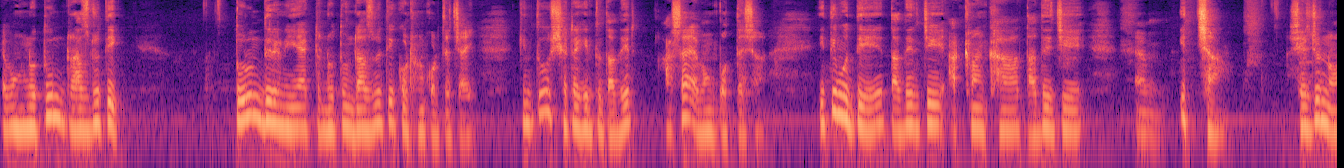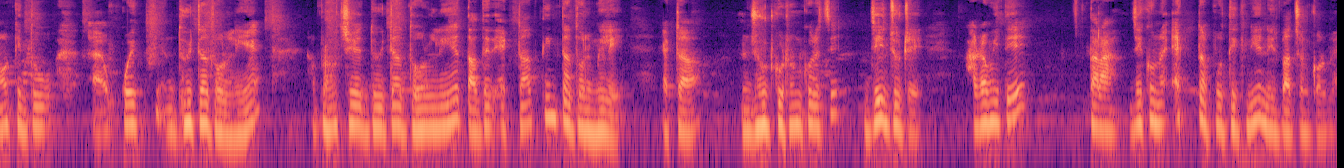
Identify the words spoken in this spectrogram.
এবং নতুন রাজনৈতিক তরুণদের নিয়ে একটা নতুন রাজনীতি গঠন করতে চায়। কিন্তু সেটা কিন্তু তাদের আশা এবং প্রত্যাশা। ইতিমধ্যে তাদের যে আকাঙ্ক্ষা, তাদের যে ইচ্ছা, সেজন্য কিন্তু কয়েক, দুইটা দল নিয়ে, আপনার হচ্ছে দুইটা দল নিয়ে তাদের একটা, তিনটা দল মিলে একটা জোট গঠন করেছে। যেই জোটে আগামীতে তারা যে কোনো একটা প্রতীক নিয়ে নির্বাচন করবে।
